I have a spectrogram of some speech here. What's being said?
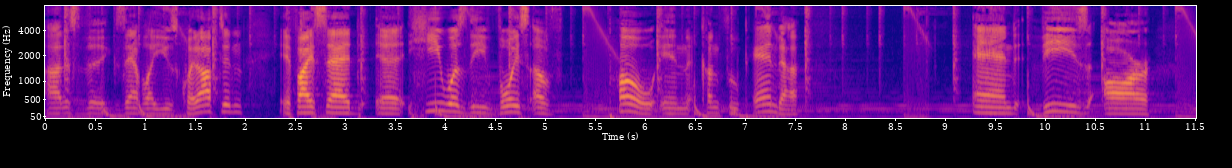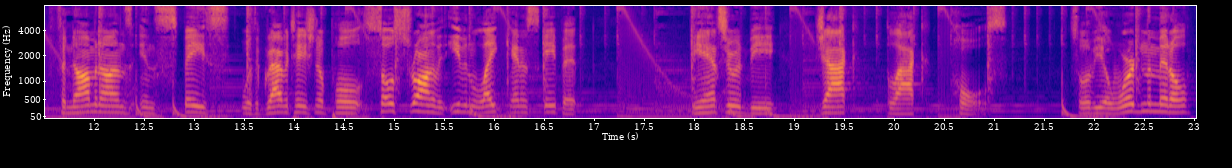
uh, this is the example I use quite often. If I said uh, he was the voice of Po in Kung Fu Panda, and these are phenomenons in space with a gravitational pull so strong that even light can't escape it, the answer would be Jack Black holes. So there'll be a word in the middle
